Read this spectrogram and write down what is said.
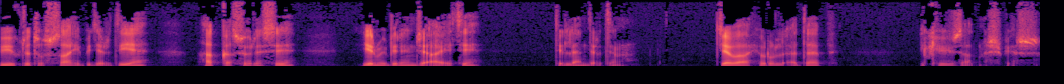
büyük lütuf sahibidir diye Hakka suresi 21. ayeti dillendirdim. Cevahirul Edeb 261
